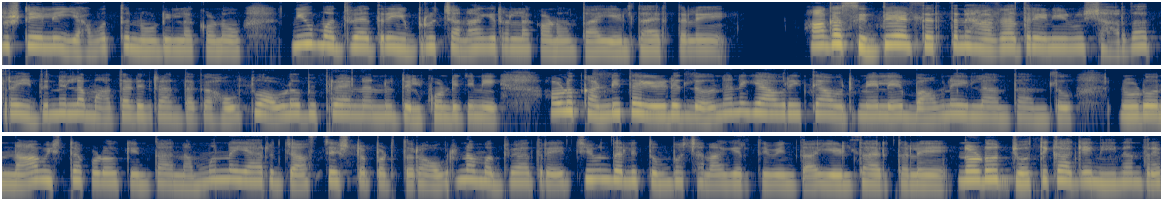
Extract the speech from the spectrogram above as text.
ದೃಷ್ಟಿಯಲ್ಲಿ ಯಾವತ್ತೂ ನೋಡಿಲ್ಲ ಕಣೋ. ನೀವು ಮದುವೆ ಆದರೆ ಇಬ್ಬರು ಚೆನ್ನಾಗಿರಲ್ಲ ಕಣೋ ಅಂತ ಹೇಳ್ತಾ ಇರ್ತಾಳೆ. ಆಗ ಸಿದ್ದು ಹೇಳ್ತಾ ಇರ್ತಾನೆ, ಹಾಗಾದರೆ ನೀನು ಶಾರದಾ ಹತ್ರ ಇದನ್ನೆಲ್ಲ ಮಾತಾಡಿದ್ರ? ಅಂದಾಗ, ಹೌದು, ಅವಳ ಅಭಿಪ್ರಾಯ ನಾನು ತಿಳ್ಕೊಂಡಿದ್ದೀನಿ. ಅವಳು ಖಂಡಿತ ಹೇಳಿದ್ಲು. ನನಗೆ ಯಾವ ರೀತಿ ಅವ್ರ ಮೇಲೆ ಭಾವನೆ ಇಲ್ಲ ಅಂತ ಅಂದ್ಲು. ನೋಡು, ನಾವು ಇಷ್ಟಪಡೋಕ್ಕಿಂತ ನಮ್ಮನ್ನು ಯಾರು ಜಾಸ್ತಿ ಇಷ್ಟಪಡ್ತಾರೋ ಅವ್ರನ್ನ ಮದುವೆ ಆದರೆ ಜೀವನದಲ್ಲಿ ತುಂಬ ಚೆನ್ನಾಗಿರ್ತೀವಿ ಅಂತ ಹೇಳ್ತಾ ಇರ್ತಾಳೆ. ನೋಡು ಜ್ಯೋತಿಕಾಗೆ ನೀನಂದರೆ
